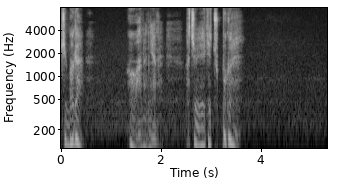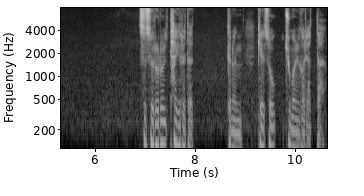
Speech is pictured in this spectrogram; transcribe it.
귀마가. 어, 하나님, 저에게 축복을. 스스로를 타이르듯 그는 계속 중얼거렸다.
